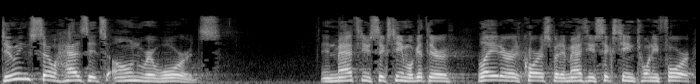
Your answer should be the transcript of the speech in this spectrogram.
Doing so has its own rewards. In Matthew 16, we'll get there later, of course, but in Matthew 16, 24,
